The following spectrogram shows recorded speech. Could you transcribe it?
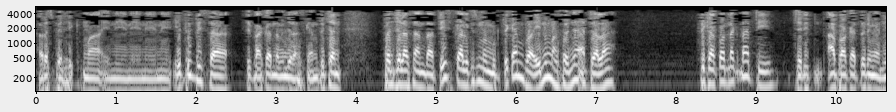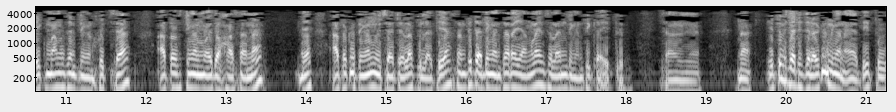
Harus bil hikmah ini ini ini ini. Itu bisa dipakai untuk menjelaskan itu dan penjelasan tadi sekaligus membuktikan bahwa ini maksudnya adalah tiga konteks tadi jadi apakah itu dengan hikmah misalnya dengan hujjah atau dengan mu'idah hasanah ya atau dengan mujadalah bilatiyah dan tidak dengan cara yang lain selain dengan tiga itu misalnya. Nah, itu bisa dijelaskan dengan ayat itu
